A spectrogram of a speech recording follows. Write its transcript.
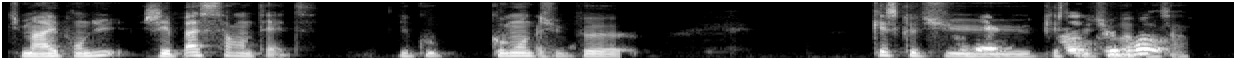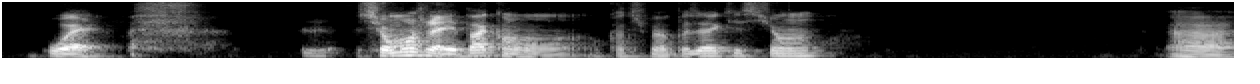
Tu m'as répondu, j'ai pas ça en tête. Du coup, comment tu peux... Qu'est-ce que tu, qu'est-ce que tu vois ça? Ouais. Sûrement, je l'avais pas quand, quand tu m'as posé la question. Euh,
